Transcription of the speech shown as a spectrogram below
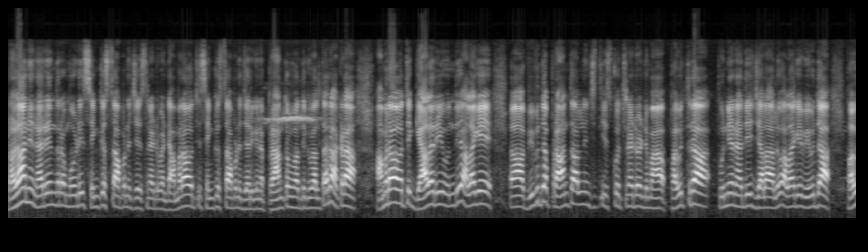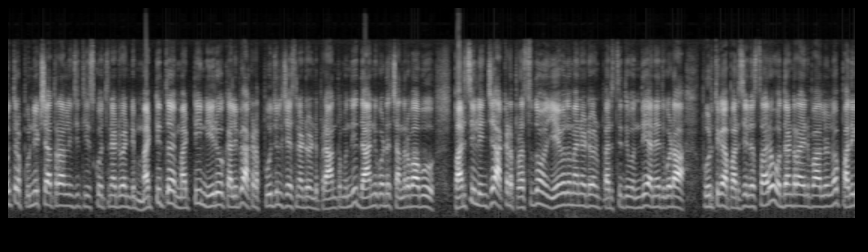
ప్రధాని నరేంద్ర మోడీ శంకుస్థాపన చేసినటువంటి అమరావతి శంకుస్థాపన జరిగిన ప్రాంతం వద్దకు వెళ్తారు. అక్కడ అమరావతి గ్యాలరీ ఉంది. అలాగే వివిధ ప్రాంతాల నుంచి తీసుకొచ్చినటువంటి మా పవిత్ర పుణ్య నదీ జలాలు అలాగే వివిధ పవిత్ర పుణ్యక్షేత్రాల నుంచి తీసుకొచ్చినటువంటి మట్టితో మట్టి నీరు కలిపి అక్కడ పూజలు చేసినటువంటి ప్రాంతం ఉంది. దాన్ని కూడా చంద్రబాబు పరిశీలించి అక్కడ ప్రస్తుతం ఏ విధమైనటువంటి పరిస్థితి ఉంది అనేది కూడా పూర్తిగా పరిశీలిస్తారు. ఉద్దండరాయనపాలెంలో పది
